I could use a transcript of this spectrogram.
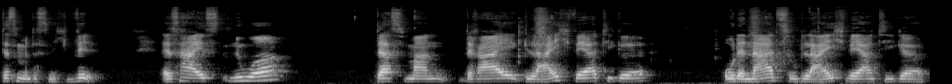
dass man das nicht will. Es heißt nur, dass man drei gleichwertige oder nahezu gleichwertige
